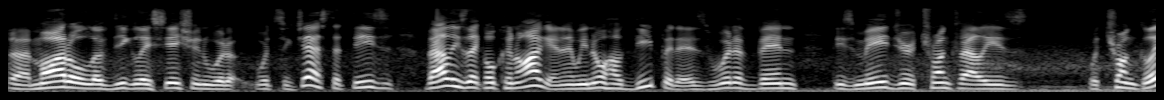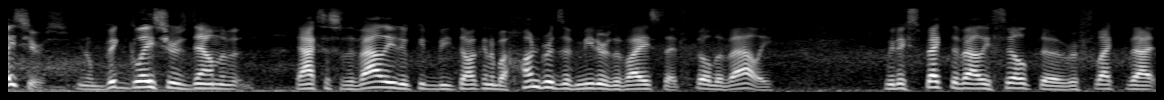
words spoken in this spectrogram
uh, model of deglaciation would would suggest that these valleys like Okanagan, and we know how deep it is, would have been these major trunk valleys with trunk glaciers. You know, big glaciers down the, the axis of the valley. You could be talking about hundreds of meters of ice that fill the valley. We'd expect the valley fill to reflect that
